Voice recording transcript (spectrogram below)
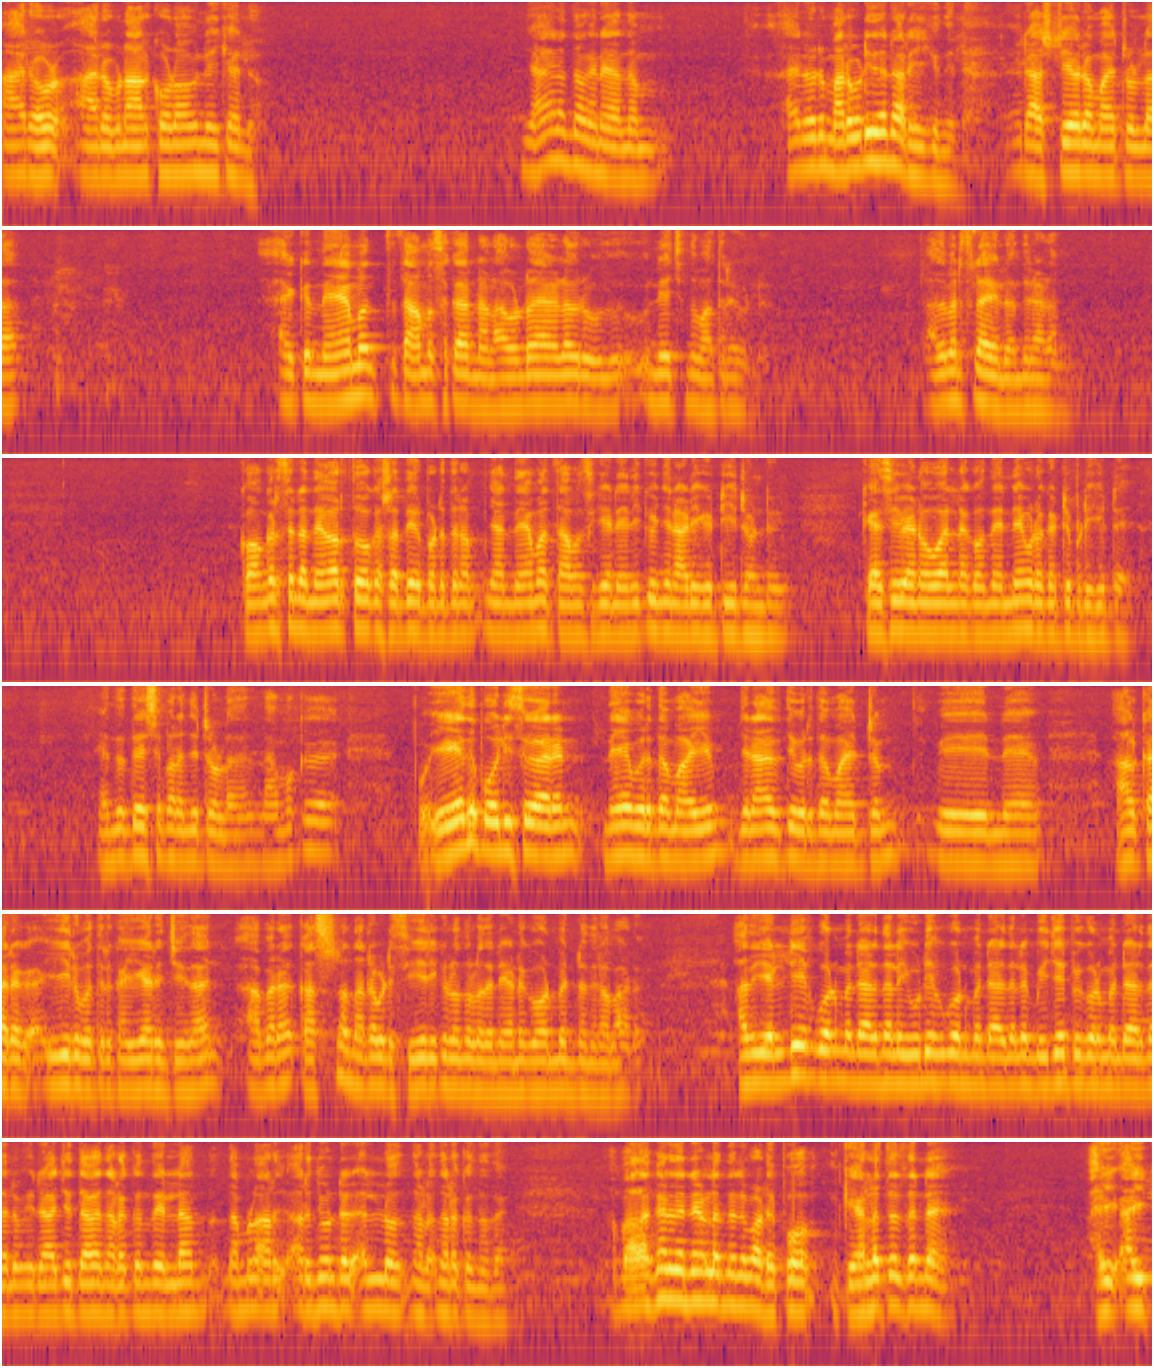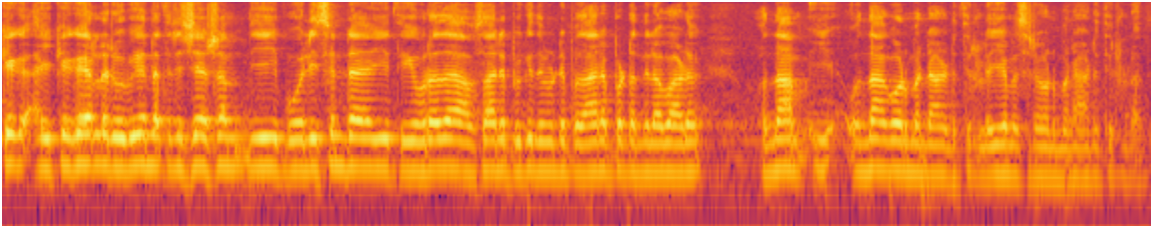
ആരോ ആരോപണം ആർക്കോണോ ഉന്നയിക്കാമല്ലോ ഞാനൊന്നും അങ്ങനെ ഒന്നും അതിനൊരു മറുപടി തന്നെ അറിയിക്കുന്നില്ല. രാഷ്ട്രീയപരമായിട്ടുള്ള അയാൾക്ക് നിയമത്ത് താമസക്കാരനാണ്. അതുകൊണ്ട് അയാളെ ഒരു ഉന്നയിച്ചെന്ന് മാത്രമേ ഉള്ളൂ. അത് മനസ്സിലായല്ലോ എന്തിനാണ് കോൺഗ്രസിന്റെ നേതൃത്വമൊക്കെ ശ്രദ്ധയിൽപ്പെടുത്തണം. ഞാൻ നിയമത്ത് താമസിക്കേണ്ട എനിക്കും ഇങ്ങനെ അടി കിട്ടിയിട്ടുണ്ട്. കെ സി വേണുഗോപാലിനൊക്കെ ഒന്ന് എന്നെയും കൂടെ കെട്ടിപ്പിടിക്കട്ടെ. എന്നുദ്ദേശിച്ച് പറഞ്ഞിട്ടുള്ളത്. നമുക്ക് ഏത് പോലീസുകാരൻ നിയമവിരുദ്ധമായും ജനാധിപത്യ വിരുദ്ധമായിട്ടും പിന്നെ ആൾക്കാരെ ഈ രൂപത്തിൽ കൈകാര്യം ചെയ്താൽ അവരെ കർശന നടപടി സ്വീകരിക്കണമെന്നുള്ളത് തന്നെയാണ് ഗവൺമെന്റിന്റെ നിലപാട്. അത് എൽ ഡി എഫ് ഗവൺമെന്റ് ആയിരുന്നാലും യു ഡി എഫ് ഗവൺമെന്റ് ആയിരുന്നാലും ബി ജെ പി ഗവൺമെന്റ് ആയിരുന്നാലും ഈ രാജ്യത്താകെ നടക്കുന്നതെല്ലാം നമ്മൾ അറി അറിഞ്ഞുകൊണ്ട് അല്ലല്ലോ നടക്കുന്നത്. അപ്പോൾ അതങ്ങനെ തന്നെയുള്ള നിലപാട്. ഇപ്പോൾ കേരളത്തിൽ തന്നെ ഐക്യ ഐക്യ കേരള രൂപീകരണത്തിന് ശേഷം ഈ പോലീസിന്റെ ഈ തീവ്രത അവസാനിപ്പിക്കുന്നതിന് വേണ്ടി പ്രധാനപ്പെട്ട നിലപാട് ഒന്നാം ഈ ഒന്നാം ഗവൺമെന്റാണ് എടുത്തിട്ടുള്ളത് ഇ എം എസിന്റെ ഗവൺമെന്റാണ് എടുത്തിട്ടുള്ളത്.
